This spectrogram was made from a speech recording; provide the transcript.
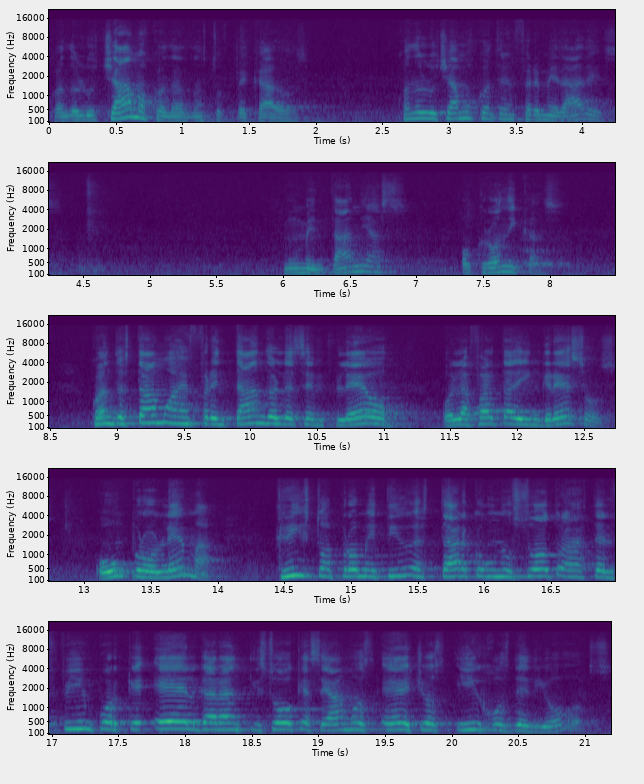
cuando luchamos contra nuestros pecados, cuando luchamos contra enfermedades momentáneas o crónicas, cuando estamos enfrentando el desempleo o la falta de ingresos o un problema, Cristo ha prometido estar con nosotros hasta el fin porque Él garantizó que seamos hechos hijos de Dios.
